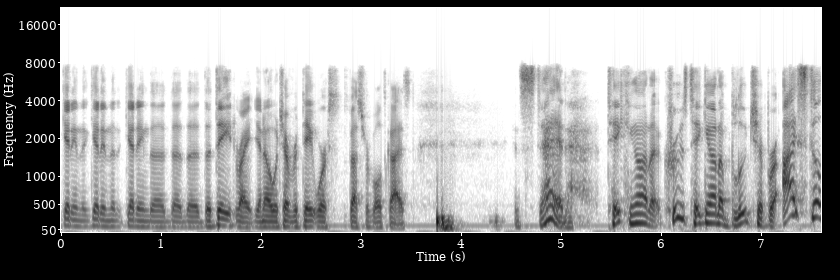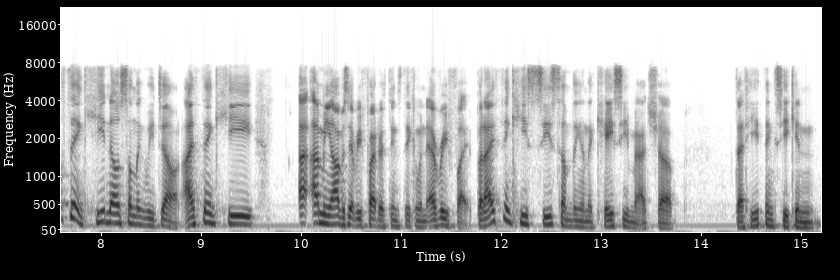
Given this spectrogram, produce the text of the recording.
getting the getting the getting the the, the, the date right. You know, whichever date works best for both guys. Instead, taking on a Cruz taking on a blue chipper. I still think he knows something we don't. I think he. I, I mean, obviously every fighter thinks they can win every fight, but I think he sees something in the Casey matchup that he thinks he can.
